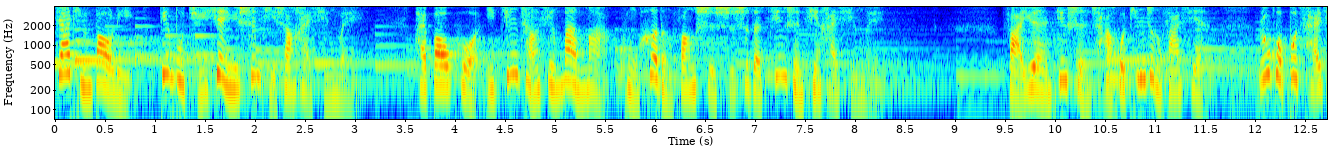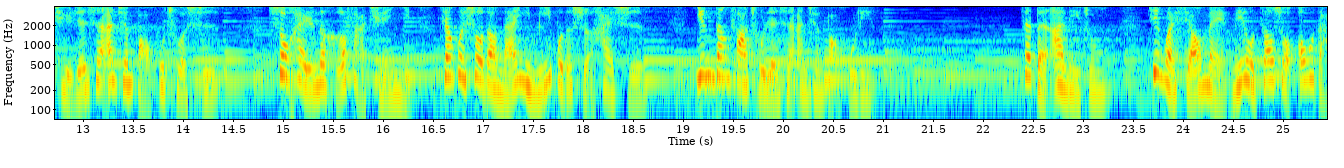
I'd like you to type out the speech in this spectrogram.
家庭暴力并不局限于身体伤害行为，还包括以经常性谩骂、恐吓等方式实施的精神侵害行为。法院经审查或听证发现，如果不采取人身安全保护措施，受害人的合法权益将会受到难以弥补的损害时，应当发出人身安全保护令。在本案例中，尽管小美没有遭受殴打、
